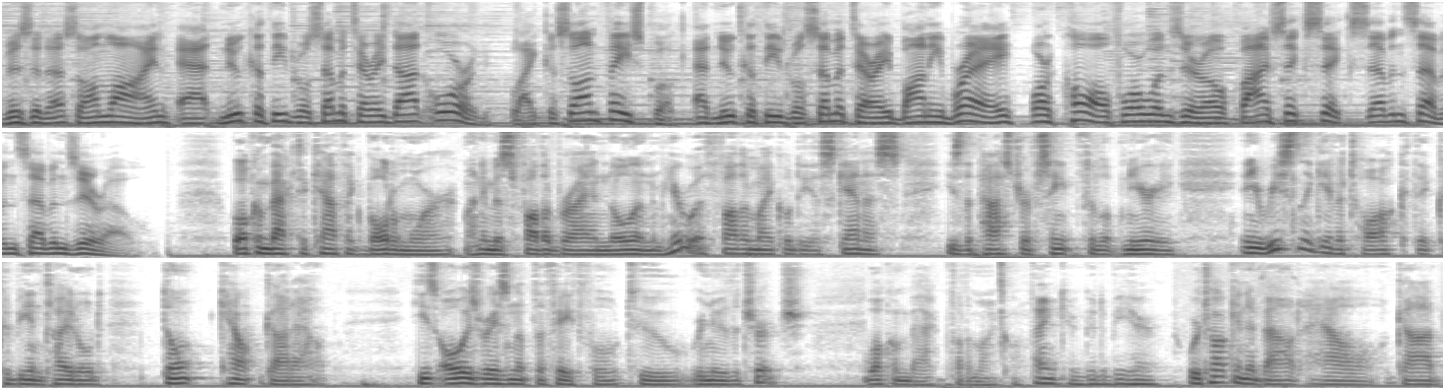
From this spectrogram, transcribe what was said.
Visit us online at newcathedralcemetery.org. Like us on Facebook at New Cathedral Cemetery Bonnie Brae, or call 410 566 7770. Welcome back to Catholic Baltimore. My name is Father Brian Nolan. I'm here with Father Michael DeAscanis. He's the pastor of St. Philip Neri, and he recently gave a talk that could be entitled Don't Count God Out. He's always raising up the faithful to renew the church. Welcome back, Father Michael. Thank you. Good to be here. We're talking about how God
